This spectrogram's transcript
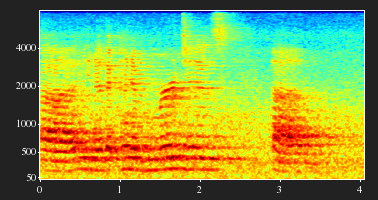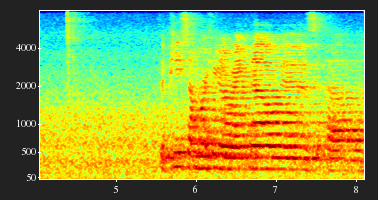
uh, you know, that kind of merges. Um, the piece I'm working on right now is uh,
